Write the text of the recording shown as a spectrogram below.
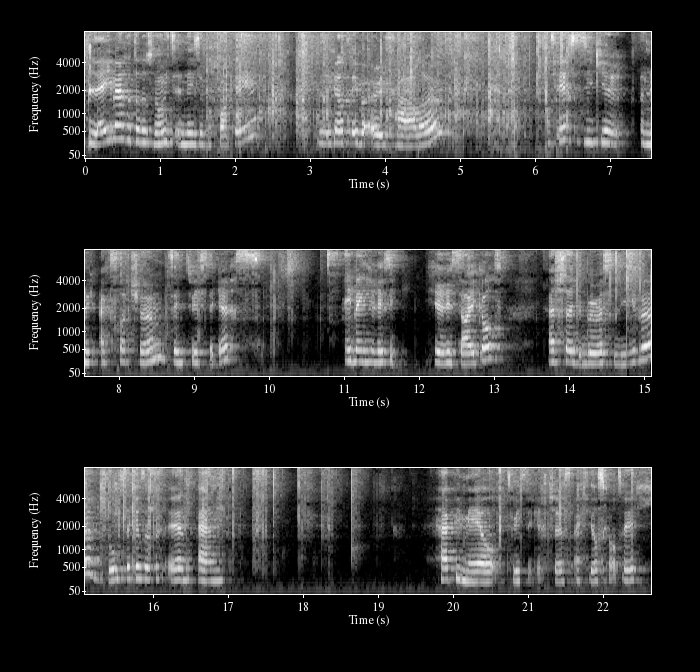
Blijkbaar zit er dus nooit in deze verpakking. Dus ik ga het er even uithalen. Als eerste zie ik hier een leuk extraatje. Het zijn twee stickers. Ik ben gerecycled. Hashtag bewust leven. Zo'n zit erin. En Happy Mail. Twee stickertjes. Echt heel schattig.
